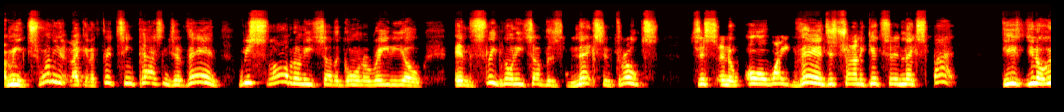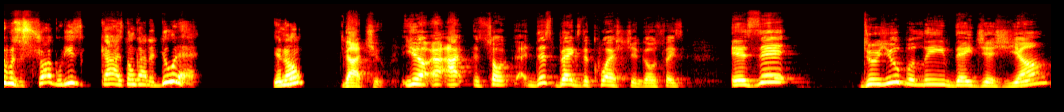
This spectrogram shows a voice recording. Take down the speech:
I mean, 20, like in a 15 passenger van, we slobbered on each other going to radio and sleeping on each other's necks and throats, just in an all white van, just trying to get to the next spot. These, you know, it was a struggle. These guys don't got to do that, you know? Got you. You know, I, I so this begs the question, Ghostface. Is it, do you believe they just young,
